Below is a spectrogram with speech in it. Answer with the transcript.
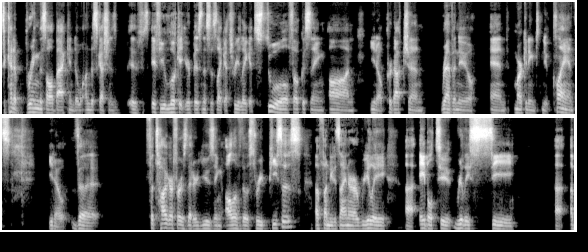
to kind of bring this all back into one discussion is if, you look at your business as like a three-legged stool focusing on you know production revenue and marketing to new clients you know the photographers that are using all of those three pieces of fundy designer are really uh, able to really see uh, a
